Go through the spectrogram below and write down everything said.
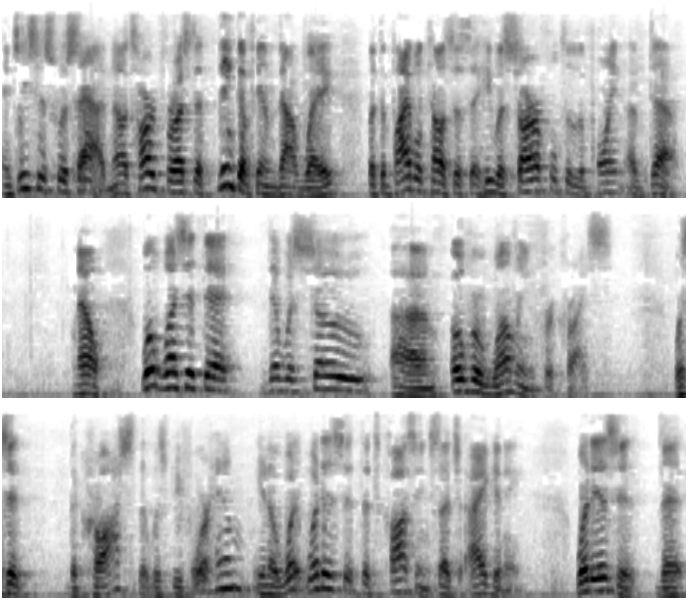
And Jesus was sad. Now, it's hard for us to think of him that way, but the Bible tells us that he was sorrowful to the point of death. Now, what was it that, that was so um, overwhelming for Christ? Was it the cross that was before him? You know, what, what is it that's causing such agony? What is it that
